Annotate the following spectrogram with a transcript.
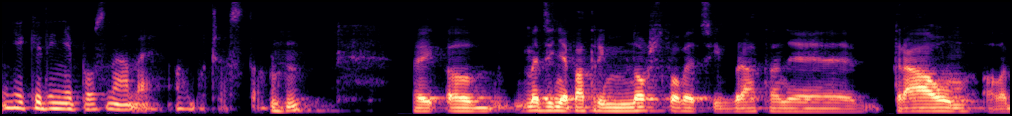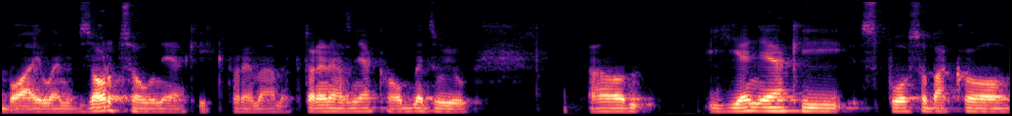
niekedy nepoznáme, alebo často. Uh-huh. Hej, e, medzi ne patrí množstvo vecí, vrátane traum alebo aj len vzorcov nejakých, ktoré máme, ktoré nás nejako obmedzujú. E, je nejaký spôsob, ako e,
